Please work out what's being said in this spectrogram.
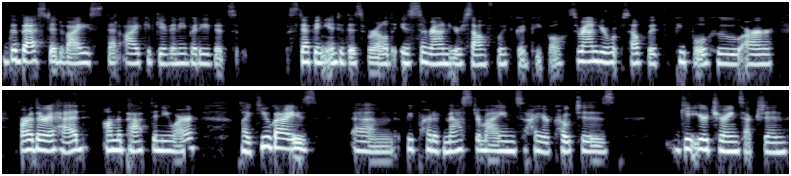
the best advice that I could give anybody that's stepping into this world is surround yourself with good people. Surround yourself with people who are farther ahead on the path than you are, like you guys. Um, be part of masterminds, hire coaches, get your cheering section.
